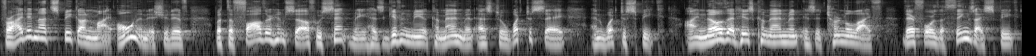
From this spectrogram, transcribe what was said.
For I did not speak on my own initiative, but the Father himself who sent me has given me a commandment as to what to say and what to speak. I know that his commandment is eternal life, Therefore, the things I speak,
